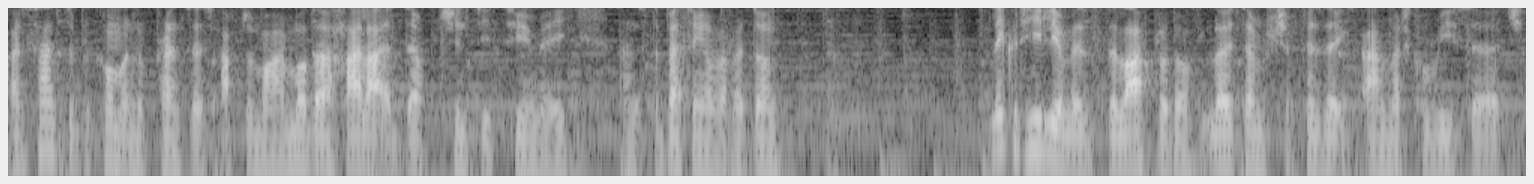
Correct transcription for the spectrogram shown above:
I decided to become an apprentice after my mother highlighted the opportunity to me, and it's the best thing I've ever done. Liquid helium is the lifeblood of low temperature physics and medical research,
